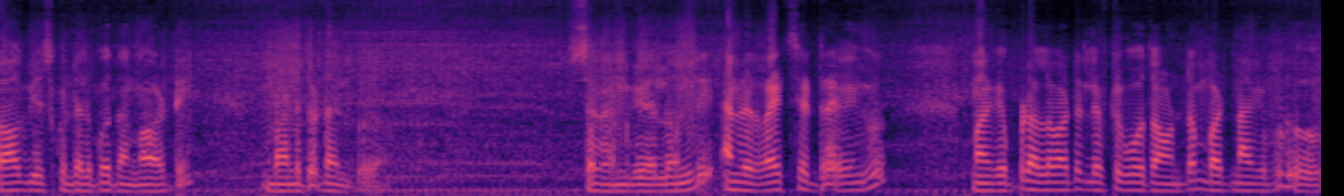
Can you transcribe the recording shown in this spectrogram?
లాగ్ చేసుకుంటూ వెళ్ళిపోతాం కాబట్టి బండితో వెళ్ళిపోదాం సెకండ్ గేర్లో ఉంది. And right side driving. మనకి ఎప్పుడు అలవాటు లెఫ్ట్కి పోతూ ఉంటాం బట్ నాకు ఇప్పుడు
